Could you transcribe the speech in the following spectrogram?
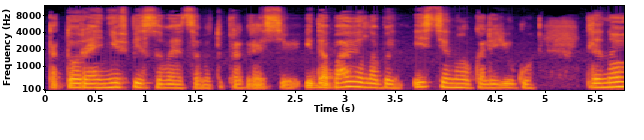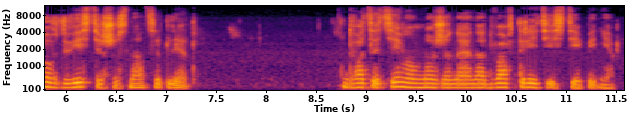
которая не вписывается в эту прогрессию, и добавила бы истинную Кали-Югу длиной в 216 лет. 27 умноженное на 2 в третьей степени –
